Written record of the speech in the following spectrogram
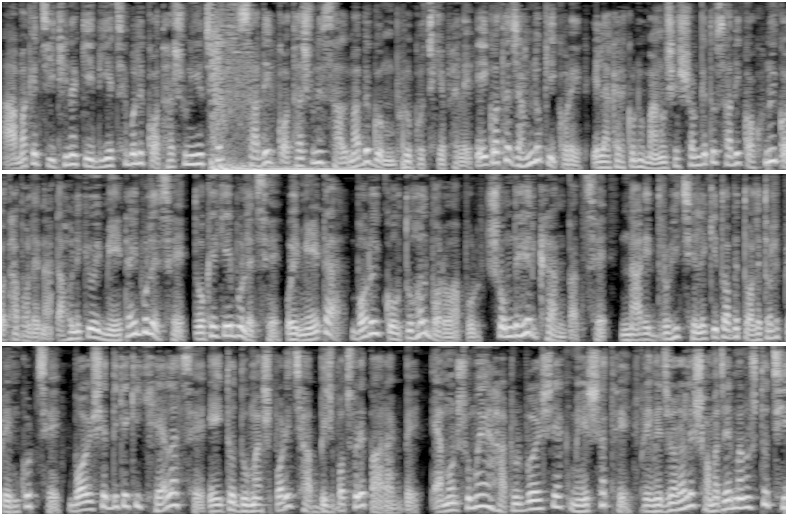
আমাকে চিঠি না কি দিয়েছে বলে কথা শুনিয়ে নিয়েছো সাদির কথা শুনে সালমা বেগম ভ্রু কুচকে ফেলে। এই কথা জানলো কি করে? এলাকার কোনো মানুষের সঙ্গে তো সাদি কখনোই কথা বলে না। তাহলে কি ওই মেয়েটাই বলেছে? তোকে কে বলেছে? ওই মেয়েটা বড়ই কৌতূহল, বড় আপুর। সন্দেহের ঘ্রাণ পাচ্ছে। নারীদ্রোহী ছেলে কি তবে তলে তলে প্রেম করছে? বয়সের দিকে কি খেয়াল আছে? এই তো দু মাস পরে ছাব্বিশ বছরে পা রাখবে। এমন সময়ে হাঁটুর বয়সী এক মেয়ের সাথে প্রেমে জড়ালে সমাজের মানুষ তো ছি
